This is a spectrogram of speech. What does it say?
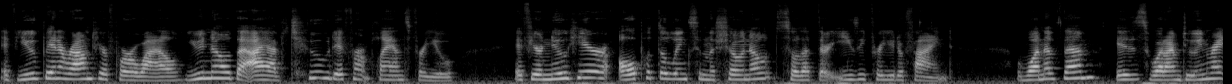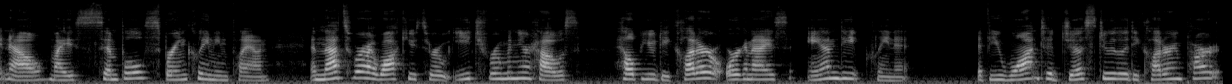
If you've been around here for a while, you know that I have two different plans for you. If you're new here, I'll put the links in the show notes so that they're easy for you to find. One of them is what I'm doing right now, my simple spring cleaning plan, and that's where I walk you through each room in your house, help you declutter, organize, and deep clean it. If you want to just do the decluttering part,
